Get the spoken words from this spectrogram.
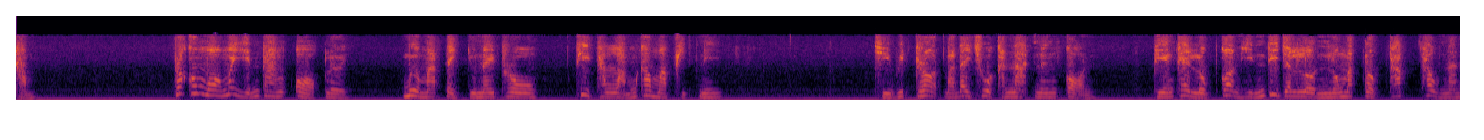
คำเพราะเขามองไม่เห็นทางออกเลย เมื่อมาติดอยู่ในโพรง ที่ถลำเข้ามาผิดนี้ ชีวิตรอดมาได้ชั่วขณะหนึ่งก่อน เพียงแค่หลบก้อนหินที่จะหล่นลงมากรบทับเท่านั้น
